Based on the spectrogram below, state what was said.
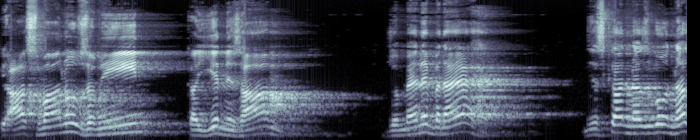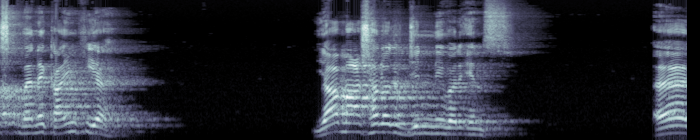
کہ آسمان و زمین کا یہ نظام جو میں نے بنایا ہے، جس کا نظم و نسق میں نے قائم کیا ہے، یا ماشاء الجن انس اے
